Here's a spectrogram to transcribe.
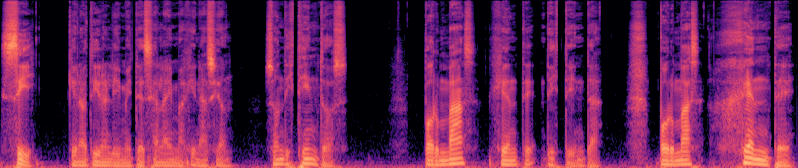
sí que no tienen límites en la imaginación. Son distintos. Por más gente distinta. Por más gente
